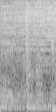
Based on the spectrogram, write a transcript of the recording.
Remix.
